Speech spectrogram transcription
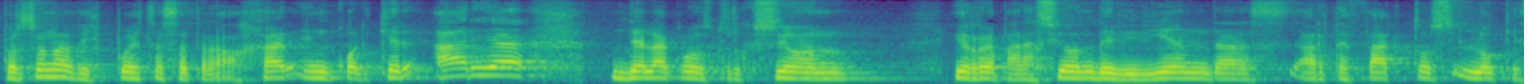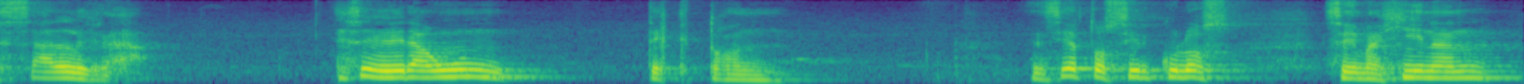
personas dispuestas a trabajar en cualquier área de la construcción y reparación de viviendas, artefactos, lo que salga. Ese era un tectón. En ciertos círculos se imaginan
